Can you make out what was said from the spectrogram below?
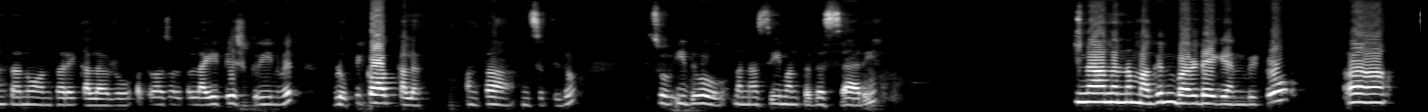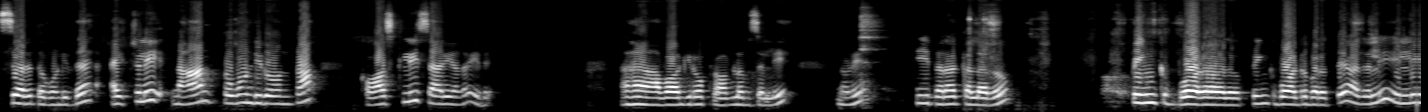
ಅಂತಾನು ಅಂತಾರೆ ಕಲರ್ ಅಥವಾ ಸ್ವಲ್ಪ lightish green with blue peacock colour ಅಂತ ಅನ್ಸುತ್ತಿದ್ದು ಸೊ ಇದು ನನ್ನ ಸೀಮಂತದ ಸ್ಯಾರಿ ನನ್ನ ಮಗನ್ ಬರ್ಡೇಗೆ ಅನ್ಬಿಟ್ಟು ಆ ಸ್ಯಾರಿ ತಗೊಂಡಿದ್ದೆ. ಆಕ್ಚುಲಿ ನಾನ್ ತಗೊಂಡಿರೋಂತ ಕಾಸ್ಟ್ಲಿ ಸ್ಯಾರಿ ಅಂದ್ರೆ ಇದೆ. ಅವಾಗಿರೋ ಪ್ರಾಬ್ಲಮ್ಸ್ ಅಲ್ಲಿ ನೋಡಿ, ಈ ತರ ಕಲರು ಪಿಂಕ್ ಪಿಂಕ್ ಬಾರ್ಡರ್ ಬರುತ್ತೆ. ಅದರಲ್ಲಿ ಇಲ್ಲಿ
